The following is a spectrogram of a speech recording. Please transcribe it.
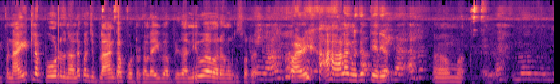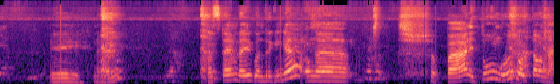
இப்போ நைட்டில் போடுறதுனால கொஞ்சம் பிளாங்காக போட்டிருக்கோம் லைவ் அப்படி தான் நியூவாக வரவங்களுக்கு சொல்கிறேன் பழைய ஆளுங்களுக்கு தெரியும். ஆமாம் ஏய் நான் ஃபஸ்ட் டைம் லைவுக்கு வந்திருக்கீங்க. உங்கள் அப்பா நீ தூங்கும் சொல்லிட்டேன் உன்னை.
